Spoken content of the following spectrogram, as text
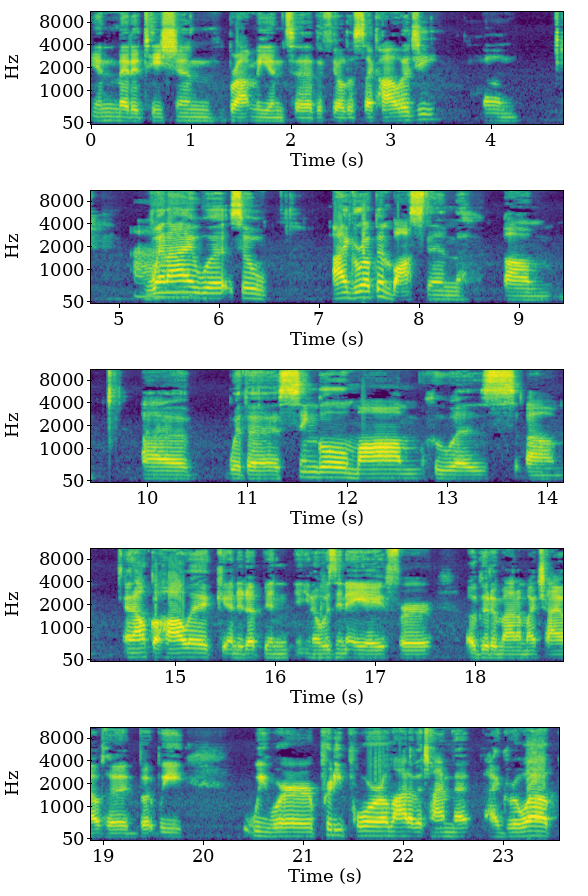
in meditation brought me into the field of psychology. Um, um, when I ah. was so, I grew up in Boston. Um, uh, with a single mom who was um, an alcoholic, ended up in, you know, was in AA for a good amount of my childhood. But we, we were pretty poor a lot of the time that I grew up.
